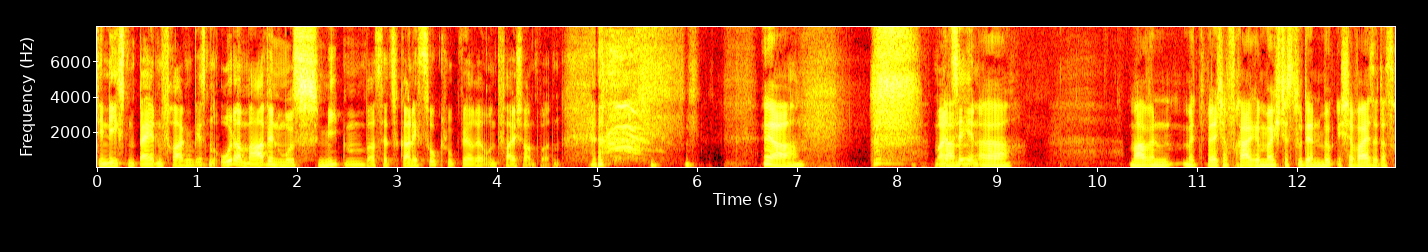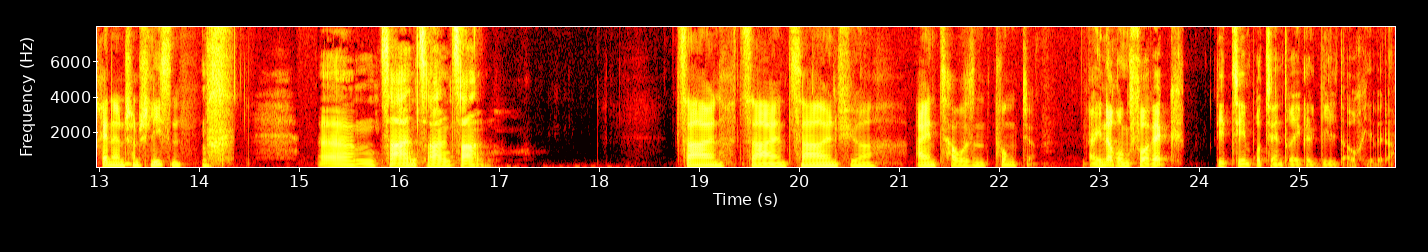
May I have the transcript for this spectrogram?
die nächsten beiden Fragen wissen, oder Marvin muss miepen, was jetzt gar nicht so klug wäre, und falsch antworten. Ja. Mal dann, sehen. Äh, Marvin, mit welcher Frage möchtest du denn möglicherweise das Rennen schon schließen? Ähm, Zahlen, Zahlen, Zahlen. Zahlen, Zahlen, Zahlen für 1000 Punkte. Erinnerung vorweg, die 10%-Regel gilt auch hier wieder.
